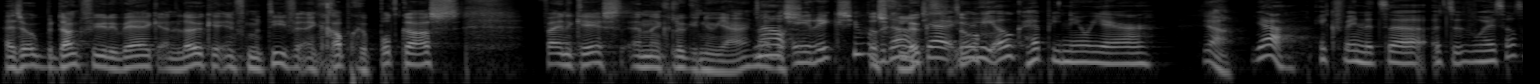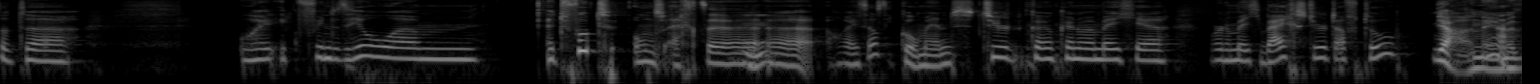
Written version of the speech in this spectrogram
Hij zei ook bedankt voor jullie werk en leuke, informatieve en grappige podcast. Fijne kerst en een gelukkig nieuwjaar. Nou, dat is- Erik, super dat bedankt. gelukt, ja, jullie ook. Happy New Year. ja, Ja, ik vind het, eh, het hoe heet dat? Het, eh, hoe heet, ik vind het heel, ehm, het voedt ons echt, Mhm. eh, hoe heet dat? Die comments. Stuur, kun- kunnen we een beetje, worden een beetje bijgestuurd af en toe? ja, nee, Ja. Met,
